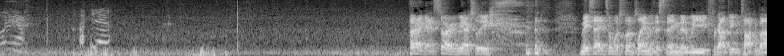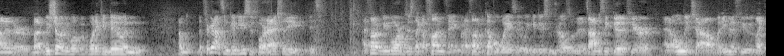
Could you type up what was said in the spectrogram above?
Oh yeah. Oh yeah. All right, guys. Sorry, we actually Mason had so much fun playing with this thing that we forgot to even talk about it. Or, but we showed you what what it can do, and I, figured out some good uses for it. Actually, it's I thought it'd be more of just like a fun thing, but I thought of a couple ways that we could do some drills with it. It's obviously good if you're an only child, but even if you like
